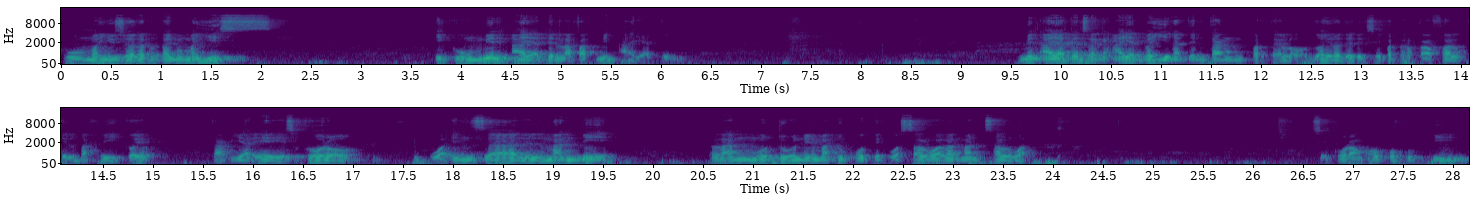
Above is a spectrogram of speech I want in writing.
wa mayyizal utai mumayyiz iku min ayatin lafat min ayatin. Min ayatin saking ayat bayinatin kang pertelo. Zahirate diksi pertelo kafal kil bahri koyo kapiyae segoro wa inzalil manni lan mudune madu putih wasal walan manuk salwa. Sik kurang opo bukti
